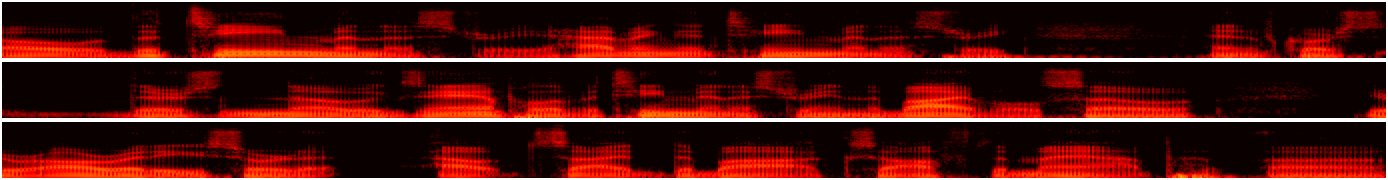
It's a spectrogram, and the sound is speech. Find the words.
oh the teen ministry, having a teen ministry, and of course there's no example of a teen ministry in the Bible, so you're already sort of outside the box, off the map, uh,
